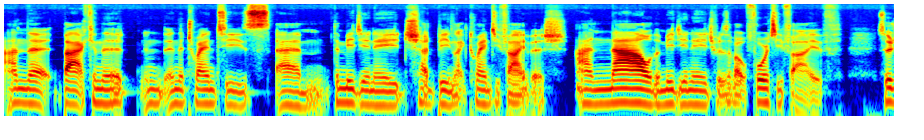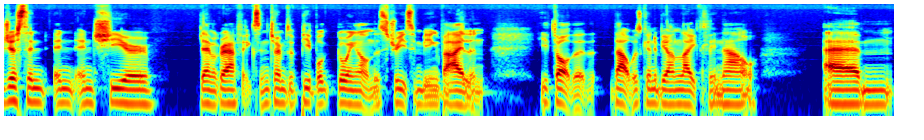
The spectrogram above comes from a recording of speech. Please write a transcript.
and that back in the in, in the twenties, um, the median age had been like twenty five ish, and now the median age was about forty five. So just in, in, in sheer demographics, in terms of people going out on the streets and being violent, he thought that that was going to be unlikely now. Um,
